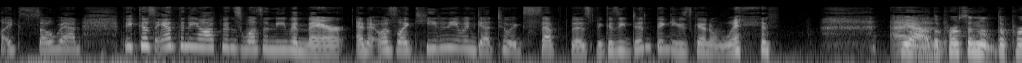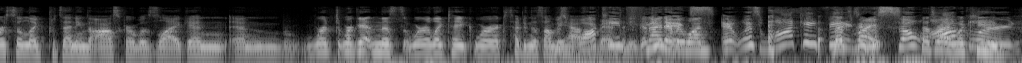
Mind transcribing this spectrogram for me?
like so bad because Anthony Hopkins wasn't even there and it was like he didn't even get to accept this because he didn't think he was going to win. And... Yeah, the person the person like presenting the Oscar was like, and and we're we're getting this. We're like take we're accepting this on behalf Joaquin of Anthony. Good night, everyone. It was Joaquin Phoenix. That's right. It was so That's awkward. right, Joaquin.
